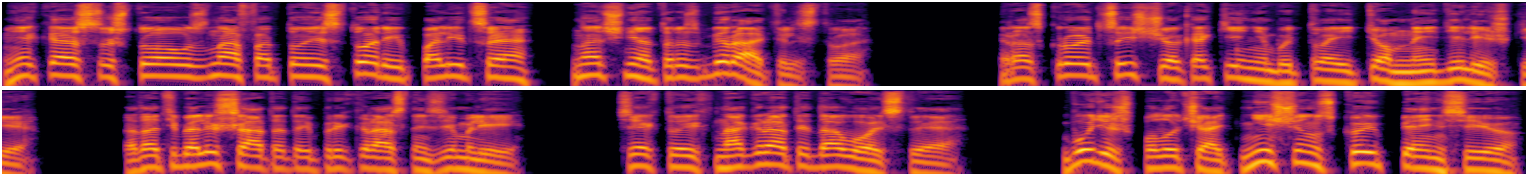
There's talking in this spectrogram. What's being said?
Мне кажется, что, узнав о той истории, полиция начнет разбирательство. Раскроются еще какие-нибудь твои темные делишки. Тогда тебя лишат этой прекрасной земли, всех твоих наград и довольствия. Будешь получать нищенскую пенсию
